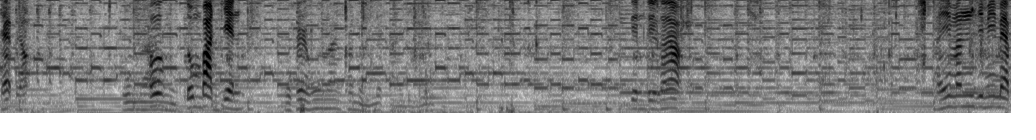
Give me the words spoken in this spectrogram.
แซ่บพี่น้ องโอ้โอ้ลมบัดเย็นโอเคโอ้ร้านขนมเนี่ยขายดีเลยเย็นดีก็นะอันนี้มันจะมีแบบ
